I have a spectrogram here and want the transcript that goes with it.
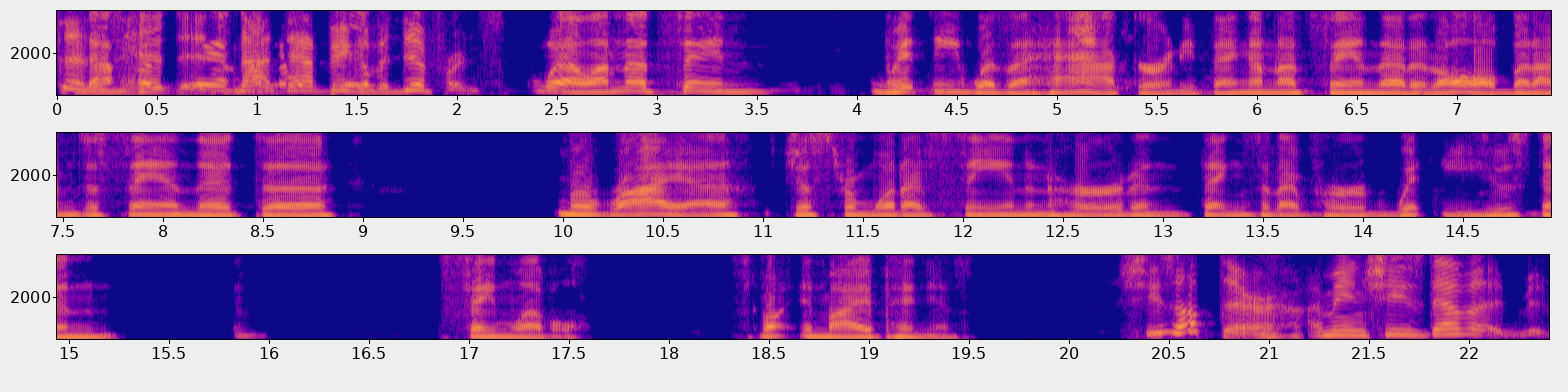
that No, it's, not head, saying- it's not not that big of a difference. Well, I'm not saying Whitney was a hack or anything. I'm not saying that at all, but I'm just saying that uh Moriah, just from what I've seen and heard and things that I've heard, Whitney Houston, same level. In my opinion. She's up there. I mean, she's definitely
